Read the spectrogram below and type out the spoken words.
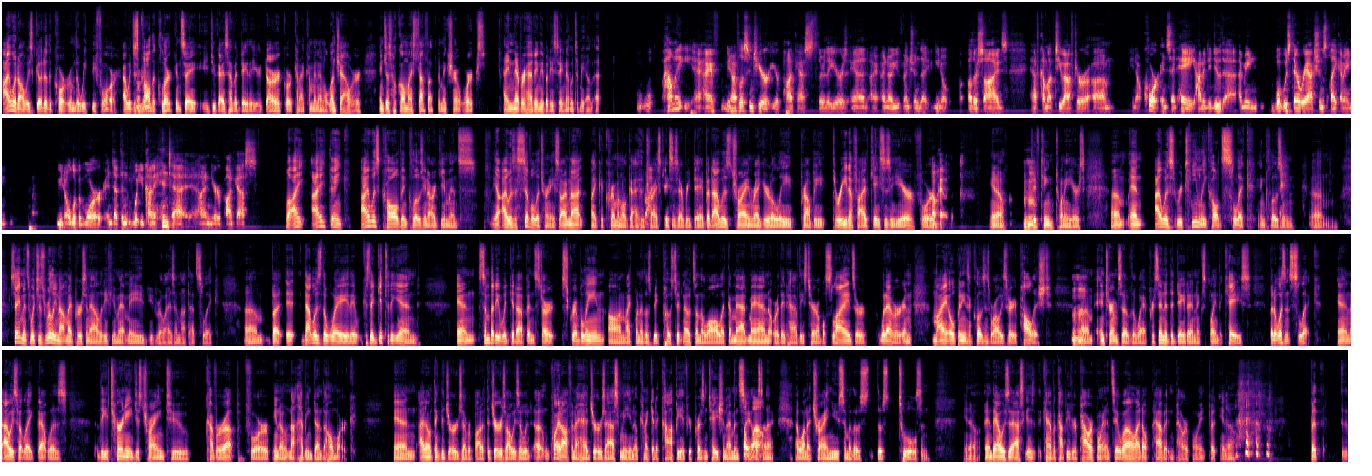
I would always go to the courtroom the week before. I would just Mhm. call the clerk and say, "Do you guys have a day that you're dark, or can I come in at a lunch hour?" And just hook all my stuff up to make sure it works. I never had anybody say no to me on that. How many? I've you know I've listened to your your podcasts through the years, and I, I know you've mentioned that you know other sides have come up to you after um, you know court and said, "Hey, how did you do that?" I mean, what was their reactions like? I mean, you know, a little bit more in depth than what you kind of hint at on your podcasts. Well, I I think I was called in closing arguments. You know, I was a civil attorney, so I'm not like a criminal guy who Right. tries cases every day, but I was trying regularly probably 3 to 5 cases a year for, Okay. you know, Mhm. 15, 20 years. Um, and I was routinely called slick in closing um, statements, which is really not my personality. If you met me, you'd, you'd realize I'm not that slick. Um, but it that was the way they because they'd get to the end and somebody would get up and start scribbling on like one of those big post-it notes on the wall like a madman or they'd have these terrible slides or whatever and my openings and closings were always very polished Mhm. um, in terms of the way I presented the data and explained the case, but it wasn't slick. And I always felt like that was the attorney just trying to cover up for, you know, not having done the homework. And I don't think the jurors ever bought it. The jurors always would, uh, quite often I had jurors ask me, you know, can I get a copy of your presentation? I'm in sales Oh, wow. and I, I want to try and use some of those, those tools. And, you know, and they always ask is kind of a copy of your PowerPoint and say, well, I don't have it in PowerPoint, but you know, but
